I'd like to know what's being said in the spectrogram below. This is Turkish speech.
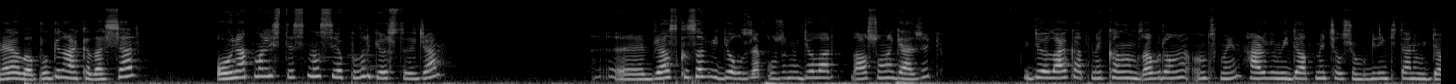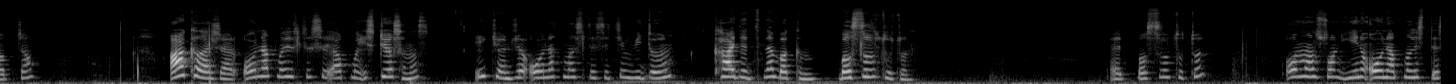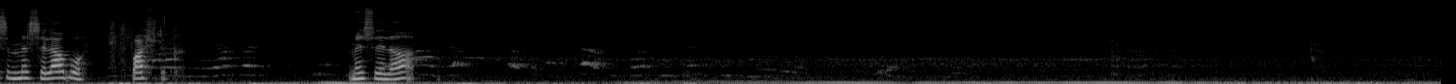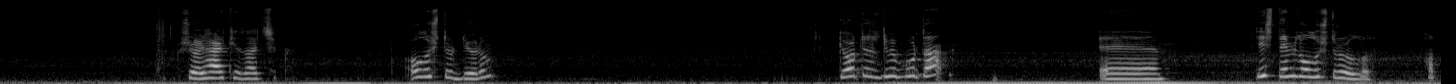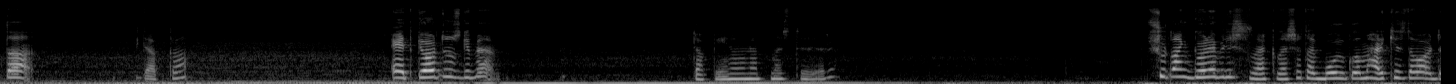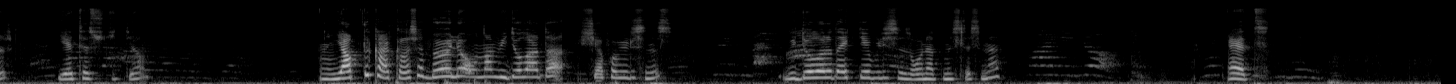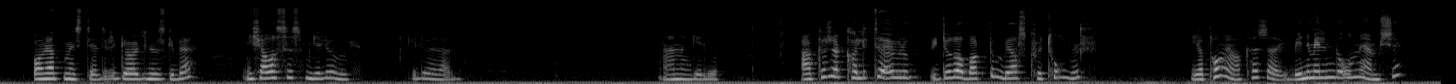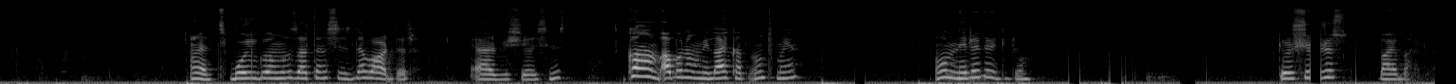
Merhaba, bugün arkadaşlar oynatma listesi nasıl yapılır göstereceğim. Ee, biraz kısa video olacak, uzun videolar daha sonra gelecek. Videoya like atmayı, kanalımıza abone olmayı unutmayın. Her gün video atmaya çalışıyorum. Bugün iki tane video atacağım. Arkadaşlar oynatma listesi yapmayı istiyorsanız ilk önce oynatma listesi için videonun kaydetine bakın. Basılı tutun. Evet basılı tutun. Ondan sonra yeni oynatma listesi mesela bu. Başlık. Mesela Şöyle herkese açık. Oluştur diyorum. Gördüğünüz gibi burada eee listemiz oluşturuldu. Hatta bir dakika. Evet gördüğünüz gibi bir dakika yine oynatma siteleri. Şuradan görebilirsiniz arkadaşlar. Tabi bu uygulama herkeste vardır. YT Studio. Yaptık arkadaşlar. Böyle ondan videolarda şey yapabilirsiniz. Videoları da ekleyebilirsiniz oynatma listesine. Evet. Oynatma listeleri gördüğünüz gibi. İnşallah sesim geliyordur. Geliyor herhalde. Aynen geliyor. Arkadaşlar kalite öbür videoda baktım biraz kötü olmuş. Yapamıyorum arkadaşlar. Benim elimde olmayan bir şey. Evet bu uygulamada zaten sizde vardır. Eğer bir şeysiniz. Kanalıma abone olmayı, like atmayı unutmayın. Oğlum nerede gidiyorum? Görüşürüz. Bay bay.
